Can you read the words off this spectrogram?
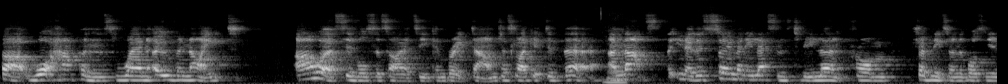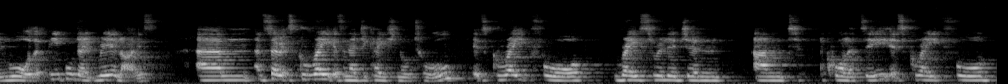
But what happens when overnight our civil society can break down just like it did there? Yeah. And that's, you know, there's so many lessons to be learnt from Srebrenica and the Bosnian War that people don't realise. Um, and so it's great as an educational tool. It's great for race, religion, and equality. It's great for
